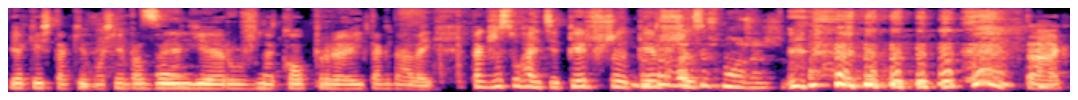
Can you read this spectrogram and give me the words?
Jakieś takie właśnie bazylie, różne kopry i tak dalej. Także słuchajcie, pierwszy... pierwszy... Gotować już możesz. tak.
